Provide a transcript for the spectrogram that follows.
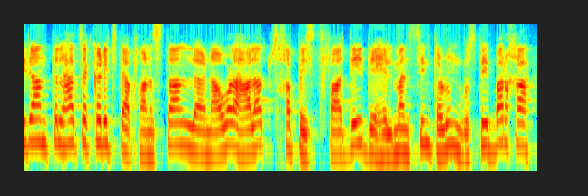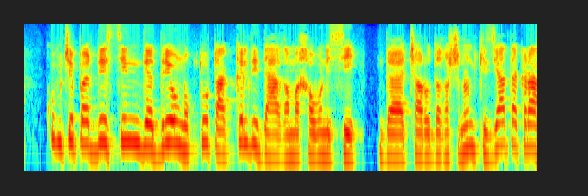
ایران تل هڅه کړې چې د افغانستان له ناوړه حالاتو څخه په استفادې د هلمند سیند تړون وروستۍ برخه کوم چې پر دې سیند د دریو نقطو ټاکل دي د هغه مخه ونیسي د چارو دغه شنونکي زیاته کړه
